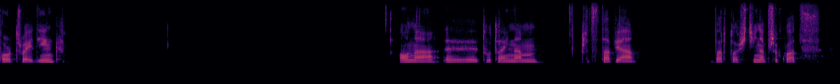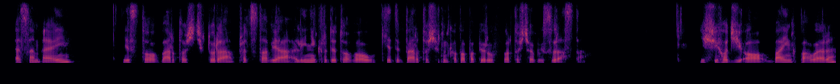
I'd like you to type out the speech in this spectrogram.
for Trading. Ona y, tutaj nam przedstawia wartości, na przykład SMA. Jest to wartość, która przedstawia linię kredytową, kiedy wartość rynkowa papierów wartościowych wzrasta. Jeśli chodzi o buying power,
